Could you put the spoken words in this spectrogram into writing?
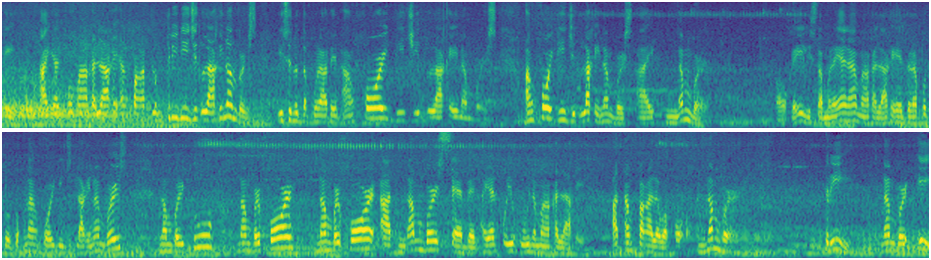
8. Ayan po mga kalaki ang pangatlong 3-digit lucky numbers. Isunod na po natin ang 4-digit lucky numbers. Ang 4-digit lucky numbers ay number. Okay, lista mo na yan ha mga kalaki. Ito na po tutok ng 4-digit lucky numbers. Number 2, number 4, number 4, at number 7. Ayan po yung una mga kalaki. At ang pangalawa po, number 3, number 8,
